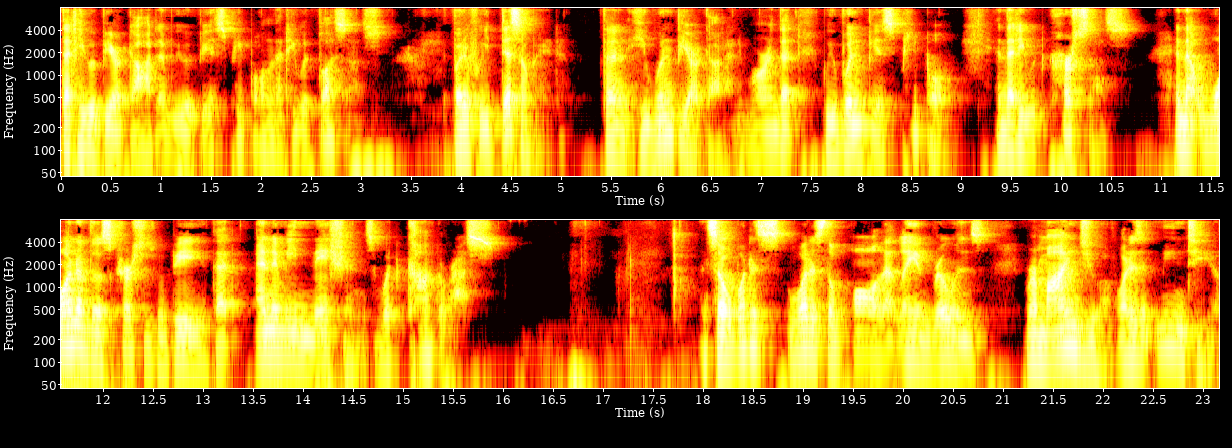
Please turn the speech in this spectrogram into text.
that he would be our God and we would be his people and that he would bless us. But if we disobeyed, then he wouldn't be our God anymore and that we wouldn't be his people and that he would curse us. And that one of those curses would be that enemy nations would conquer us. And so what is, what is the wall that lay in ruins remind you of? What does it mean to you?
